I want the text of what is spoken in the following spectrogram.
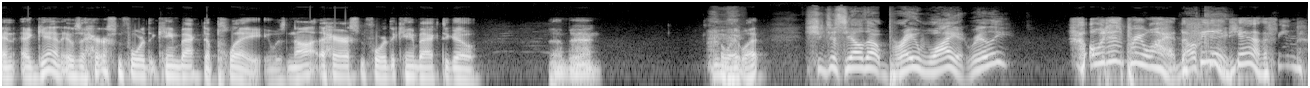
and again, it was a Harrison Ford that came back to play. It was not a Harrison Ford that came back to go. "Uh, Ben. Oh, wait, what? she just yelled out Bray Wyatt. Really? Oh, it is Bray Wyatt, the Okay. Fiend. Yeah, the Fiend.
